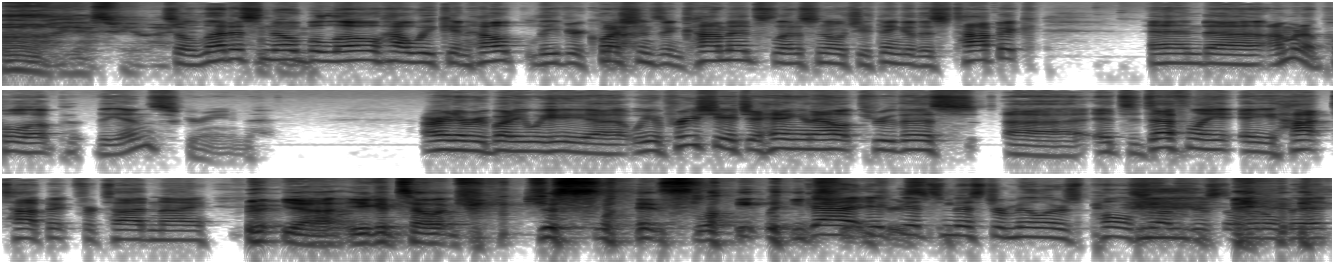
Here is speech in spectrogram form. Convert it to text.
oh yes we will so let us know below how we can help leave your questions and comments let us know what you think of this topic and uh, i'm going to pull up the end screen all right, everybody. We uh, we appreciate you hanging out through this. Uh, it's definitely a hot topic for Todd and I. Yeah, uh, you can tell it just slightly. Yeah, it gets Mr. Miller's pulse up just a little bit.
